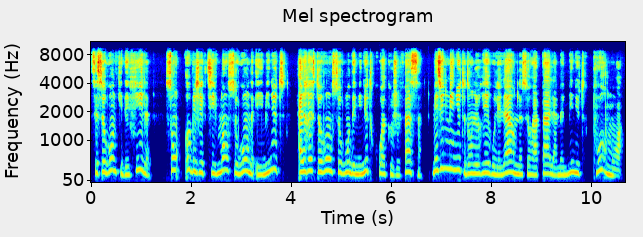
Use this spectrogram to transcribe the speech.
ces secondes qui défilent, sont objectivement secondes et minutes. Elles resteront secondes et minutes quoi que je fasse, mais une minute dans le rire ou les larmes ne sera pas la même minute pour moi.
